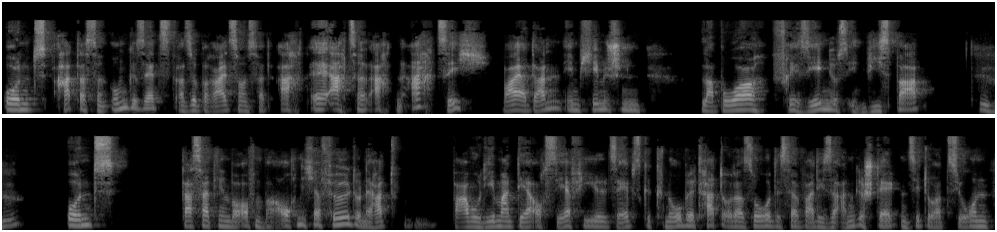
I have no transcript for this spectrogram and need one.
Und hat das dann umgesetzt. Also bereits 1908, äh, 1888 war er dann im chemischen Labor Fresenius in Wiesbaden. Mhm. Und das hat ihn aber offenbar auch nicht erfüllt. Und er hat war wohl jemand, der auch sehr viel selbst geknobelt hat oder so. Deshalb war diese Angestellten-Situation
